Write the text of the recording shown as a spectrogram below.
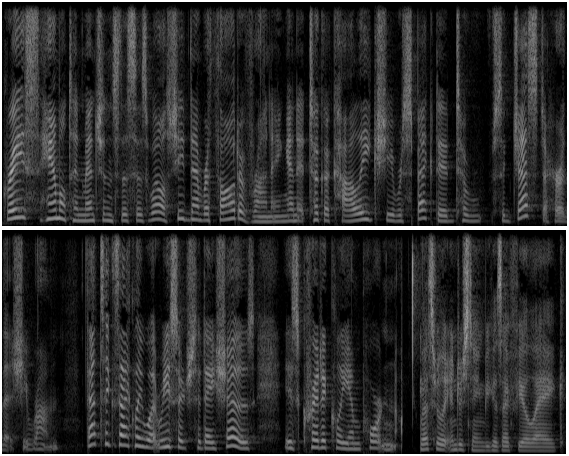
Grace Hamilton mentions this as well. She'd never thought of running, and it took a colleague she respected to suggest to her that she run. That's exactly what research today shows is critically important. That's really interesting because I feel like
